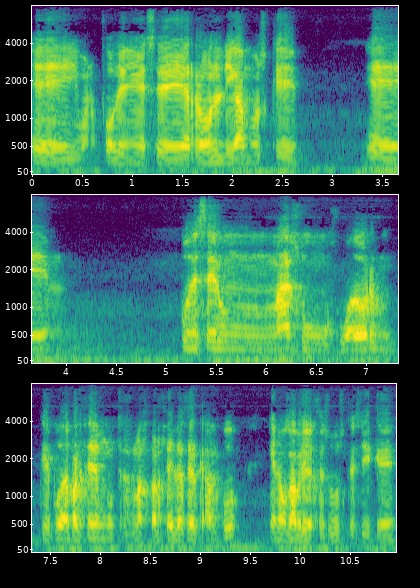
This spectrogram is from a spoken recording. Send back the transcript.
Eh, y bueno, Foden ese rol, digamos que eh, puede ser un, más un jugador que pueda aparecer en muchas más parcelas del campo que no Gabriel Jesús, que sí que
